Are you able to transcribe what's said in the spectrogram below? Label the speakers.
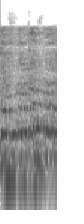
Speaker 1: Dun-dun-dun-dun.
